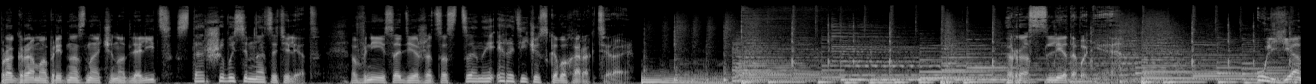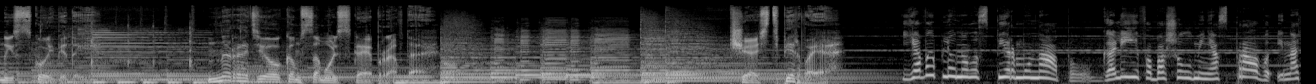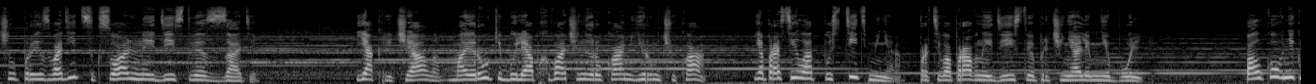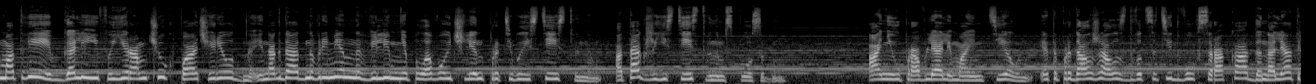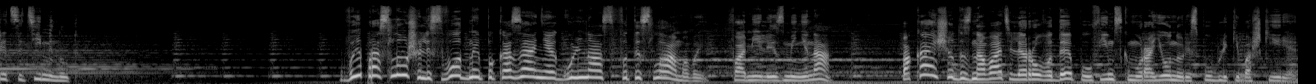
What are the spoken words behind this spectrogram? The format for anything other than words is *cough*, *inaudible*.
Программа предназначена для лиц старше 18 лет. В ней содержатся сцены эротического характера. Расследование Ульяны Скойбеды на радио «Комсомольская правда». Часть первая. Я выплюнула сперму на пол. Галиев обошел меня справа и начал производить сексуальные действия сзади. Я кричала, мои руки были обхвачены руками Ермчука. Я просила отпустить меня, противоправные действия причиняли мне боль. Полковник Матвеев, Галиев и Яромчук поочередно, иногда одновременно ввели мне половой член противоестественным, а также естественным способом. Они управляли моим телом. Это продолжалось с 22.40 до 0.30 минут. Вы прослушали сводные показания Гульнас Фатисламовой. Фамилия изменена. Пока еще дознавателя РОВД по Уфимскому району Республики Башкирия.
